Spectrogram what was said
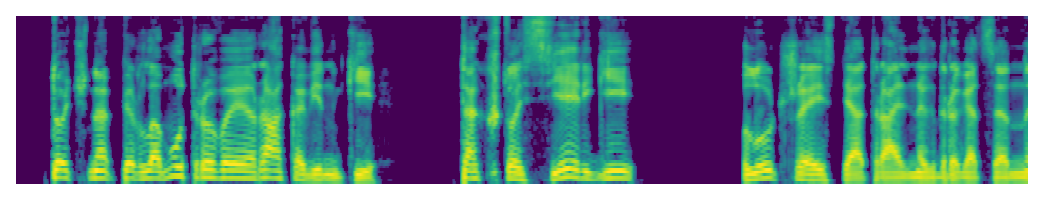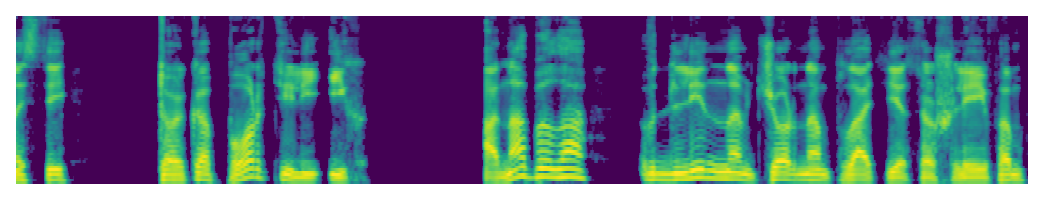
— точно перламутровые раковинки, так что серьги, лучшая из театральных драгоценностей, только портили их. Она была в длинном черном платье со шлейфом,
